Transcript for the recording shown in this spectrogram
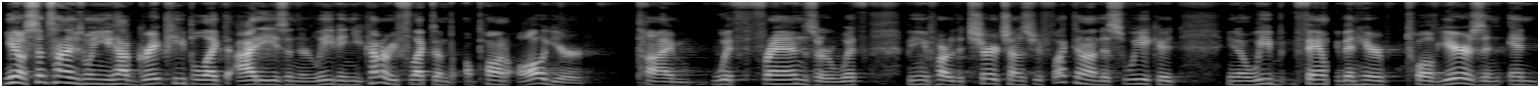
You know, sometimes when you have great people like the IDs and they're leaving, you kind of reflect on, upon all your time with friends or with being a part of the church. I was reflecting on this week. you know, we family been here 12 years, and, and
